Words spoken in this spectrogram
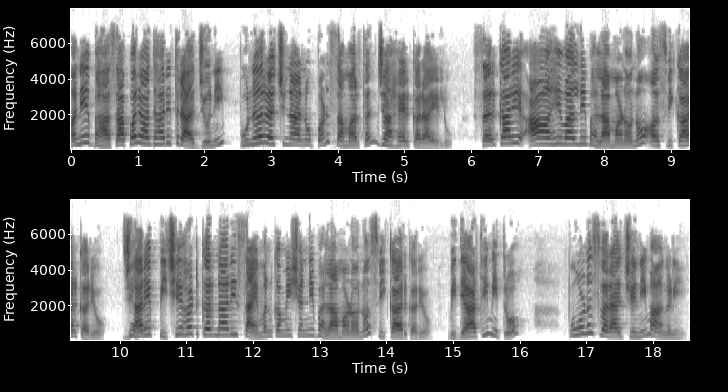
અને ભાષા પર આધારિત રાજ્યોની પુનઃરચનાનું પણ સમર્થન જાહેર કરાયેલું. સરકારે આ અહેવાલની ભલામણોનો અસ્વીકાર કર્યો. જ્યારે પીછેહટ કરનારી સાયમન કમિશનની ભલામણોનો સ્વીકાર કર્યો. વિદ્યાર્થી મિત્રો, પૂર્ણ સ્વરાજ્યની માંગણી.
